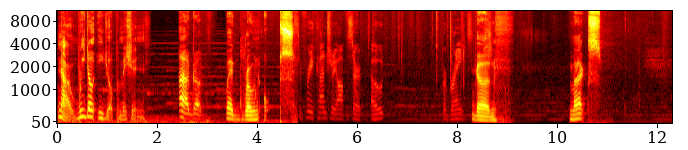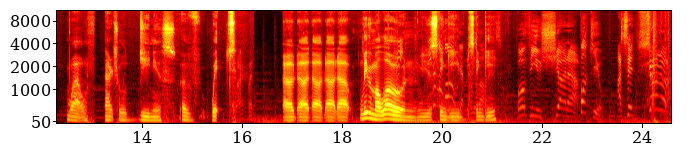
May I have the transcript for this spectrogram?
No, we don't need your permission. Ah, God. We're grown ups. It's a free country, Officer Oat. For brains. God. Max. Wow. Actual genius of wit. Uh, uh, uh, uh, uh. Leave him alone, you stinky, stinky. Both of you shut up. Fuck you. I said shut up.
